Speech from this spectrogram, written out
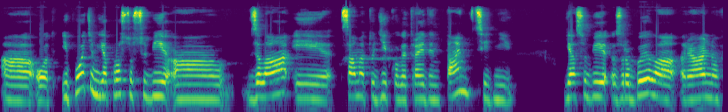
А, от. І потім я просто собі а, взяла, і саме тоді, коли трейдинг тайм в ці дні, я собі зробила реально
